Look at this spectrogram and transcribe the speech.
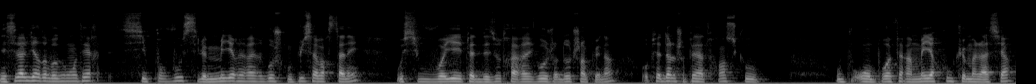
N'hésitez pas à me dire dans vos commentaires si pour vous c'est le meilleur arrière gauche qu'on puisse avoir cette année, ou si vous voyez peut-être des autres arrière gauche dans d'autres championnats, ou peut-être dans le championnat de France où, on pourrait faire un meilleur coup que Malasia.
